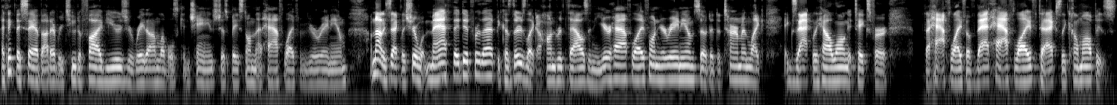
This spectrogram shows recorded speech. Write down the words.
I think they say about every 2 to 5 years your radon levels can change just based on that half-life of uranium. I'm not exactly sure what math they did for that because there's like a 100,000 year half-life on uranium, so to determine like exactly how long it takes for the half life of that half life to actually come up is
